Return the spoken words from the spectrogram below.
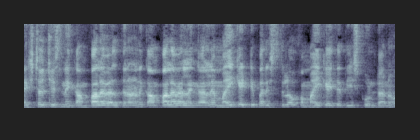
నెక్స్ట్ వచ్చేసి నేను కంపాల వెళ్తున్నాను. కంపాల వెళ్ళంగానే మైక్ ఎట్టి పరిస్థితిలో ఒక మైక్ అయితే తీసుకుంటాను.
